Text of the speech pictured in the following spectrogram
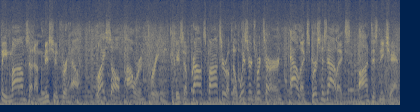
helping moms on a mission for health. Lysol Power and Free is a proud sponsor of The Wizard's Return, Alex vs. Alex on Disney Channel.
